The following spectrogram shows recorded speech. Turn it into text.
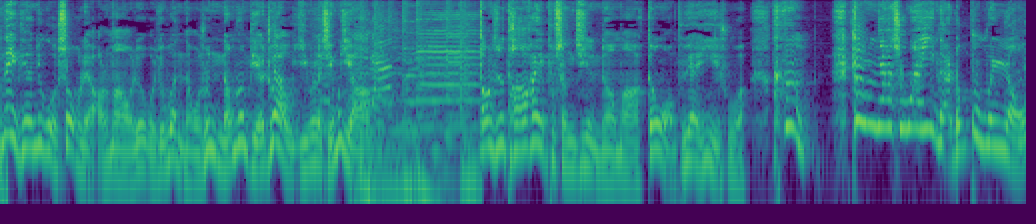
那天就给我受不了了嘛，我就我就问他，我说你能不能别拽我衣服了，行不行？当时他还不生气，你知道吗？跟我不愿意说，跟人家说话一点都不温柔，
